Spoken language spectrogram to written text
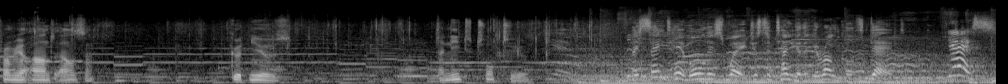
From your Aunt Elsa. Good news. I need to talk to you. they sent him all this way just to tell you that your uncle's dead. Yes.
